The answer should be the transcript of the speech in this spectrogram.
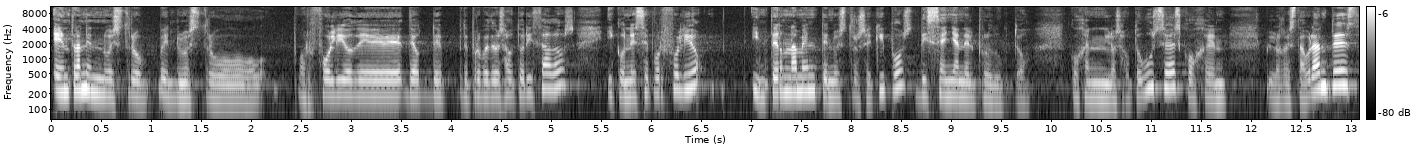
Entran en nuestro, en nuestro portfolio de, de proveedores autorizados y con ese portfolio internamente nuestros equipos diseñan el producto. Cogen los autobuses, cogen los restaurantes,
